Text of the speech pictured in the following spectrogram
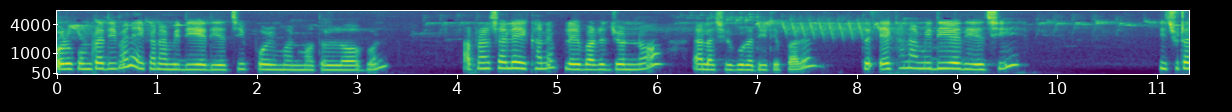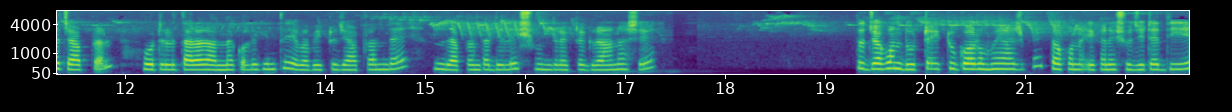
ওরকমটা দিবেন। এখানে আমি দিয়ে দিয়েছি পরিমাণ মতো লবণ। আপনারা চাইলে এখানে ফ্লেভারের জন্য এলাচের গুঁড়া দিতে পারেন। তো এখানে আমি দিয়ে দিয়েছি কিছুটা জাফরান। হোটেলে তারা রান্না করলে কিন্তু এভাবে একটু জাফরান দেয়। জাফরানটা দিলে সুন্দর একটা গ্রান আসে। তো যখন দুধটা একটু গরম হয়ে আসবে, তখন এখানে সুজিটা দিয়ে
